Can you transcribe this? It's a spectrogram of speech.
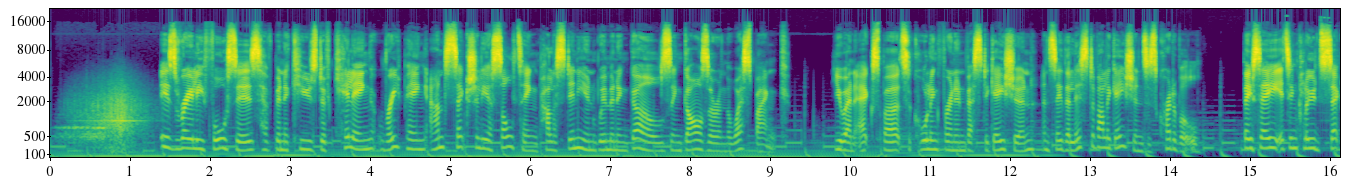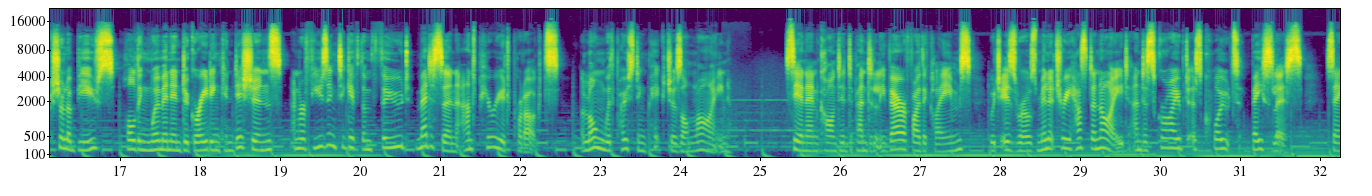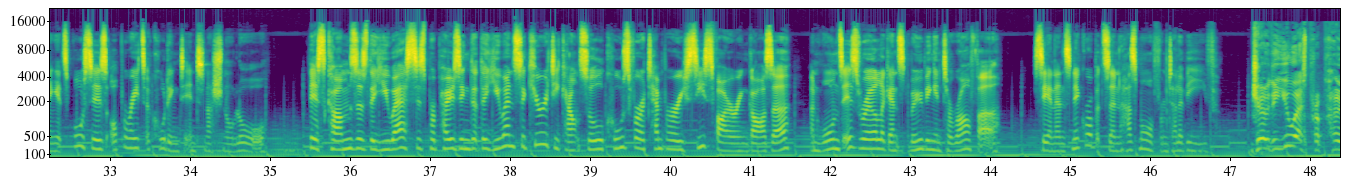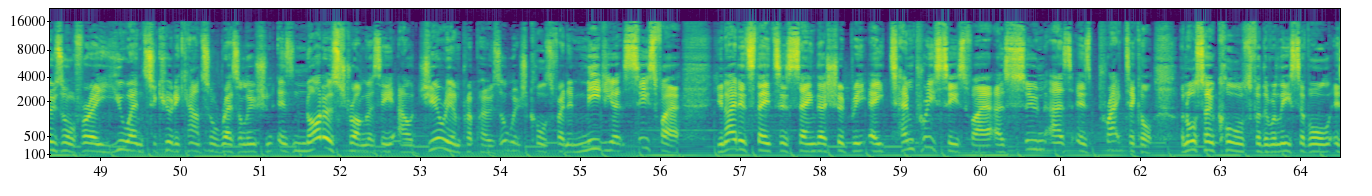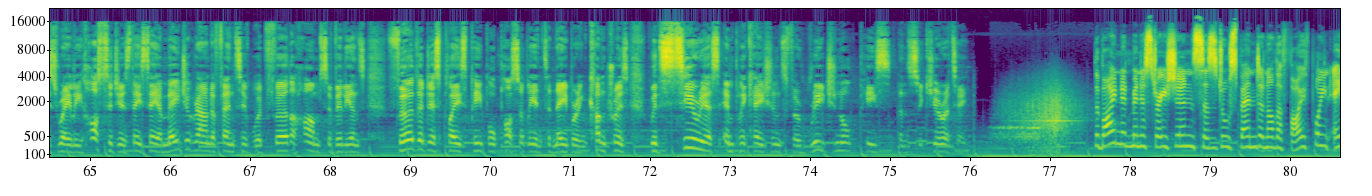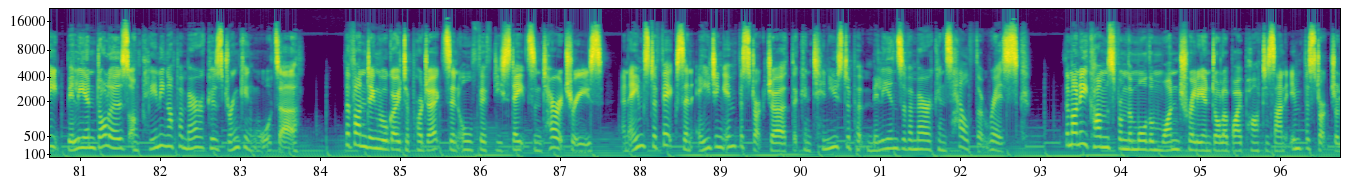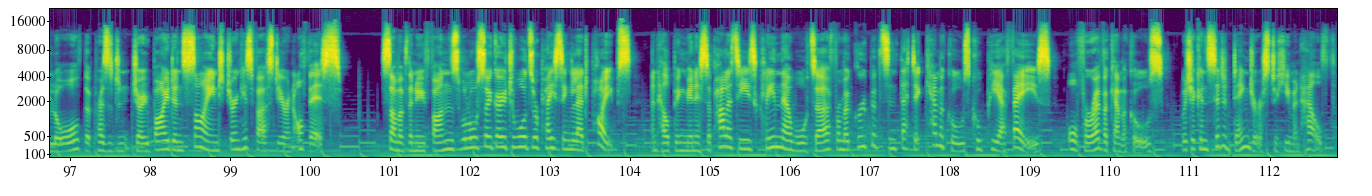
Israeli forces have been accused of killing, raping, and sexually assaulting Palestinian women and girls in Gaza and the West Bank. UN experts are calling for an investigation and say the list of allegations is credible. They say it includes sexual abuse, holding women in degrading conditions, and refusing to give them food, medicine, and period products, along with posting pictures online. CNN can't independently verify the claims, which Israel's military has denied and described as, quote, baseless, saying its forces operate according to international law. This comes as the US is proposing that the UN Security Council calls for a temporary ceasefire in Gaza and warns Israel against moving into Rafah. CNN's Nick Robertson has more from Tel Aviv. Joe, the US proposal for a UN Security Council resolution is not as strong as the Algerian proposal, which calls for an immediate ceasefire. United States is saying there should be a temporary ceasefire as soon as is practical, and also calls for the release of all Israeli hostages. They say a major ground offensive would further harm civilians, further displace people, possibly into neighboring countries, with serious implications for regional peace and security. The Biden administration says it'll spend another $5.8 billion on cleaning up America's drinking water. The funding will go to projects in all 50 states and territories and aims to fix an aging infrastructure that continues to put millions of Americans' health at risk. The money comes from the more than $1 trillion bipartisan infrastructure law that President Joe Biden signed during his first year in office. Some of the new funds will also go towards replacing lead pipes and helping municipalities clean their water from a group of synthetic chemicals called PFAs, or forever chemicals, which are considered dangerous to human health.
